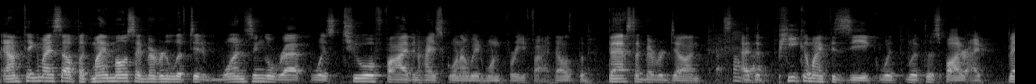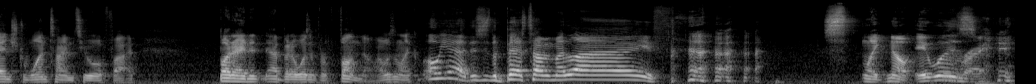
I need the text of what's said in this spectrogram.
And I'm thinking to myself, like my most I've ever lifted one single rep was 205 in high school, and I weighed 145. That was the best I've ever done. At the peak of my physique with with the spotter, I benched one time 205. But I didn't. But it wasn't for fun though. I wasn't like, oh yeah, this is the best time of my life. Like no, it was right.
